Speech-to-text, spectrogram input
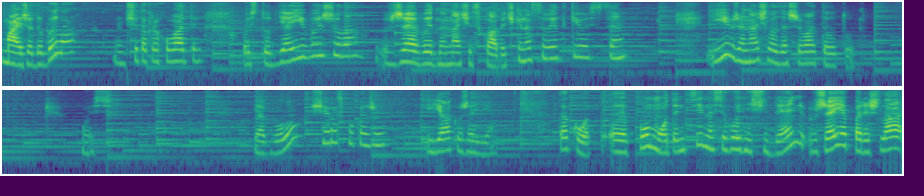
майже добила, якщо так рахувати. Ось тут я її вишила. Вже видно наші складочки на свитки, ось це. І вже почала зашивати отут. Ось. Як було, ще раз покажу. І як вже є. Так от, е, по мотанці на сьогоднішній день вже я перейшла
